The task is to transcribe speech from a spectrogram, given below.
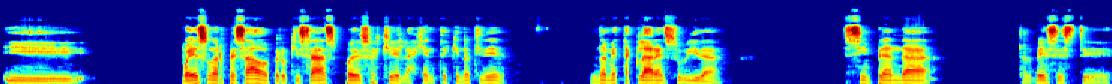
Y puede sonar pesado, pero quizás por eso es que la gente que no tiene una meta clara en su vida siempre anda tal vez este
